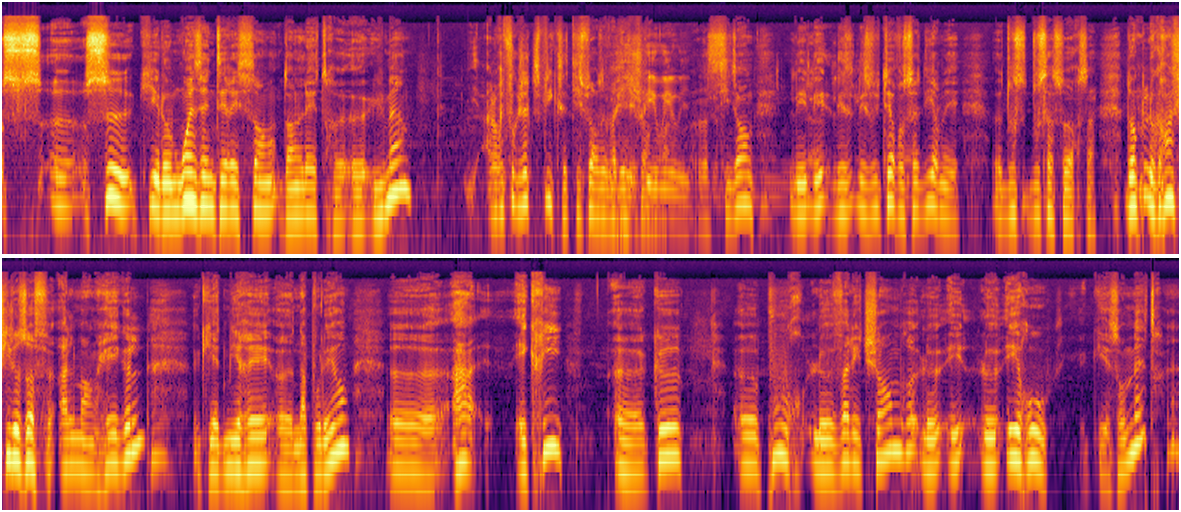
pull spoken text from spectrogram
ce, qui est le moins intéressant dans l'être euh, humain, alors il faut que j'explique cette histoire de Valet oui, oui, oui, Sinon, les, les, auditeurs vont se dire, mais euh, d'où ça sort ça? Donc le grand philosophe allemand Hegel, qui admirait Napoléon, a écrit que pour le valet de chambre, le, le héros, qui est son maître, hein,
